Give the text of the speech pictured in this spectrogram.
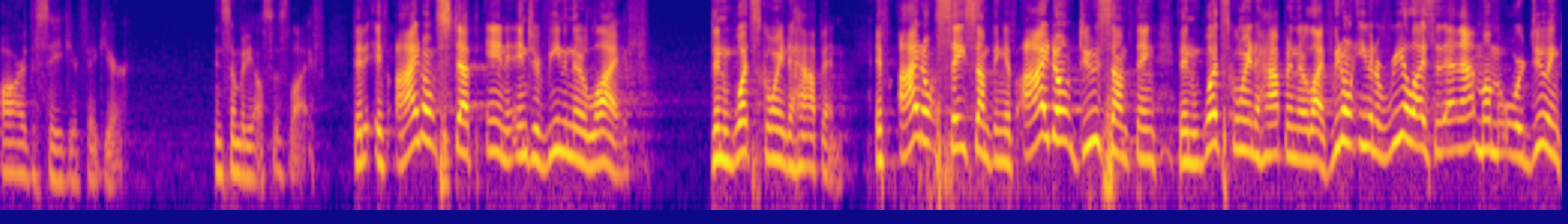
are the savior figure in somebody else's life. That if I don't step in and intervene in their life, then what's going to happen? If I don't say something, if I don't do something, then what's going to happen in their life? We don't even realize that at that moment what we're doing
